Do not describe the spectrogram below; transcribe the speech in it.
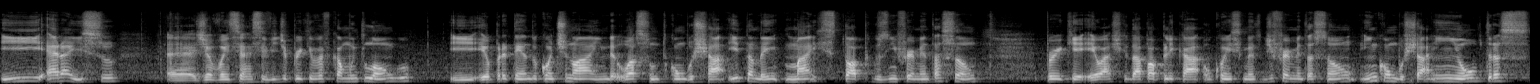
E era isso. É, já vou encerrar esse vídeo porque vai ficar muito longo e eu pretendo continuar ainda o assunto kombucha e também mais tópicos em fermentação, porque eu acho que dá para aplicar o conhecimento de fermentação em kombucha e em outros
